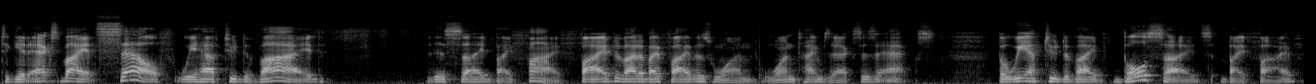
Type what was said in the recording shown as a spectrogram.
To get x by itself, we have to divide this side by 5. 5 divided by 5 is 1. 1 times x is x. But we have to divide both sides by 5.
